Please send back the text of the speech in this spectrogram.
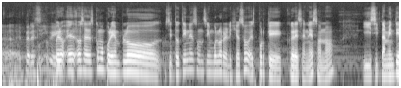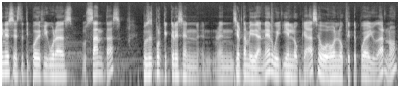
Ay, pero sí, güey. Pero, eh, o sea, es como, por ejemplo, si tú tienes un símbolo religioso, es porque crees en eso, ¿no? Y si también tienes este tipo de figuras pues, santas, pues es porque crees en, en- cierta medida en él, güey, y en lo que hace o en lo que te puede ayudar, ¿no?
